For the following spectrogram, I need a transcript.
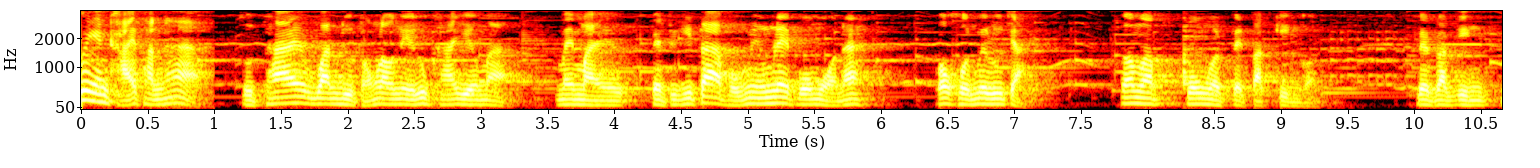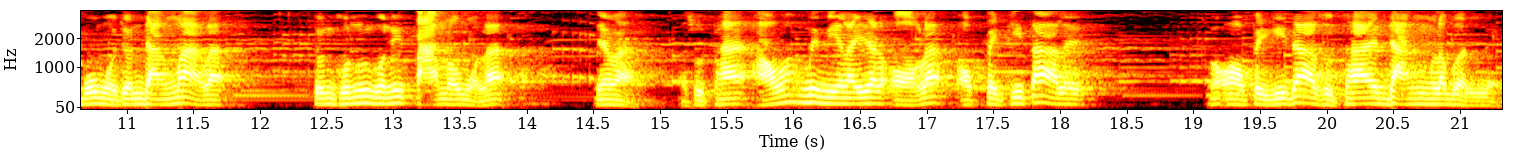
ก็ยังขายพันห้าสุดท้ายวันหยุดของเราเนี่ยลูกค้าเยอะมากใหม่ๆเป็ดปิกีต้าร์ผมยังไม่ได้โปรโมทนะเพราะคนไม่รู้จัก ก็มาโปรโมทเป็ดปักกิ่งก่อน เป็ดปักกิ่งโปรโมทจนดังมากแล้วจนคนนู้นคนนี้ตามเราหมดแล้วใช่ไหม สุดท้ายเอาวะไม่มีอะไรจะออกแล้วออกเป็ดกีตาร์เลยมาออกเป็ดกีตาร์สุดท้ายดังระเบิดเลย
